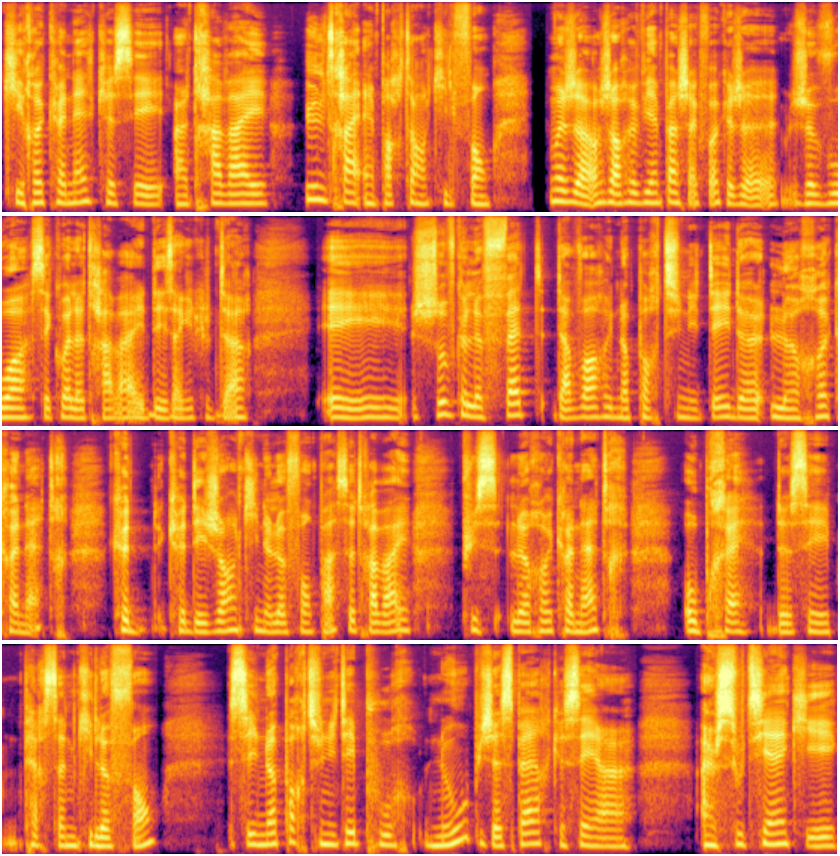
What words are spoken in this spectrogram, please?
qui reconnaît que c'est un travail ultra important qu'ils font. Moi, j'en reviens pas à chaque fois que je, je vois c'est quoi le travail des agriculteurs. Et je trouve que le fait d'avoir une opportunité de le reconnaître, que, que des gens qui ne le font pas, ce travail, puissent le reconnaître auprès de ces personnes qui le font, c'est une opportunité pour nous. Puis j'espère que c'est un, un soutien qui est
